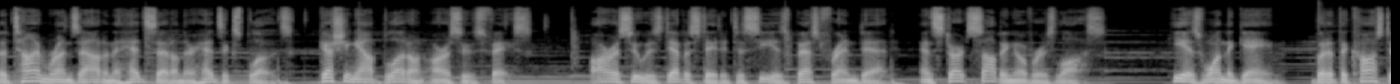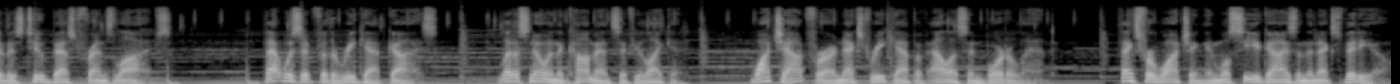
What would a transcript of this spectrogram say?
The time runs out and the headset on their heads explodes, gushing out blood on Arasu's face. Arasu is devastated to see his best friend dead, and starts sobbing over his loss. He has won the game, but at the cost of his two best friends' lives. That was it for the recap, guys. Let us know in the comments if you like it. Watch out for our next recap of Alice in Borderland. Thanks for watching and we'll see you guys in the next video.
